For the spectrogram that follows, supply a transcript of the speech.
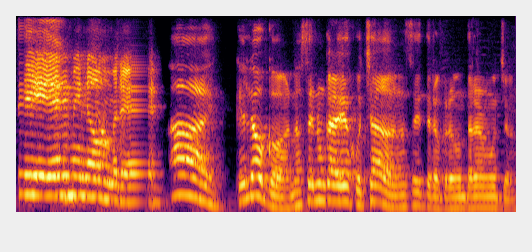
Sí, es mi nombre. Ay, qué loco. No sé, nunca lo había escuchado. No sé si te lo preguntaron mucho.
